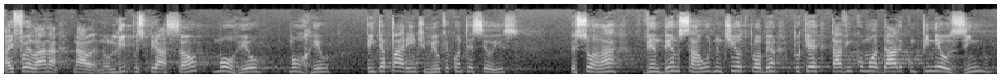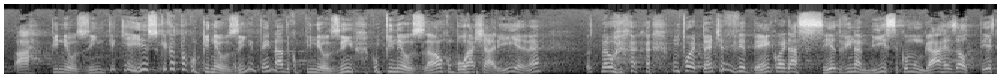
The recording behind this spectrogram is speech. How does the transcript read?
Aí foi lá na, na, no lipoaspiração, morreu morreu. Tem até parente meu que aconteceu isso. Pessoa lá vendendo saúde, não tinha outro problema, porque estava incomodada com pneuzinho. Ah, pneuzinho, o que, que, é isso? O que, que eu estou com pneuzinho? Não tem nada com pneuzinho, com pneuzão, com borracharia, né? O importante é viver bem, acordar cedo, vir na missa, comungar, rezar o texto,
